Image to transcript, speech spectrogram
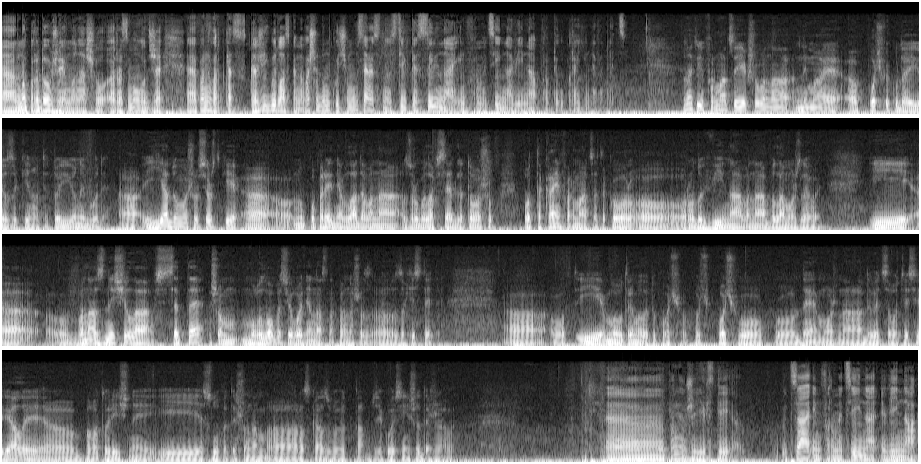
Е, Ми продовжуємо нашу розмову. Отже, е, пане Варткес, скажіть, будь ласка, на вашу думку, чому зараз настільки сильна інформаційна війна проти України ведеться? Знаєте, інформація, якщо вона не має е, почви, куди її закинути, то її не буде. Я думаю, що все ж таки ну, попередня влада вона зробила все для того, щоб от така інформація, такого роду війна, вона була можливою. І е, вона знищила все те, що могло би сьогодні нас, напевно, що е, захистити. От і ми отримали ту почву. Почву, де можна дивитися ті серіали е, багаторічні і слухати, що нам е, розказують там з якоїсь іншої держави. Е, Пане Ожиївський, е, ця інформаційна війна,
